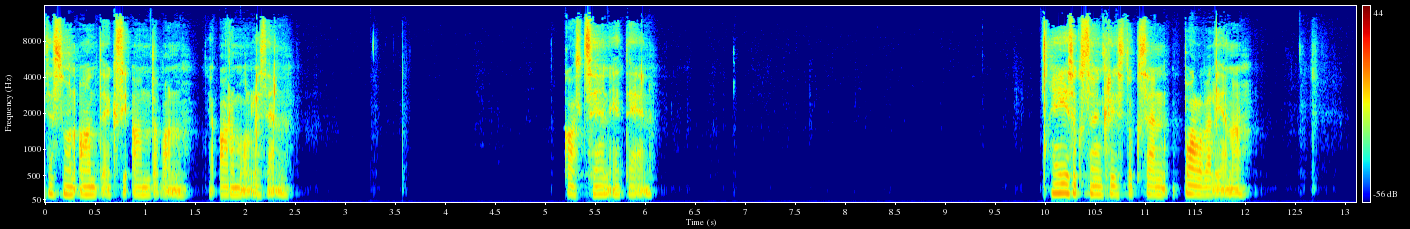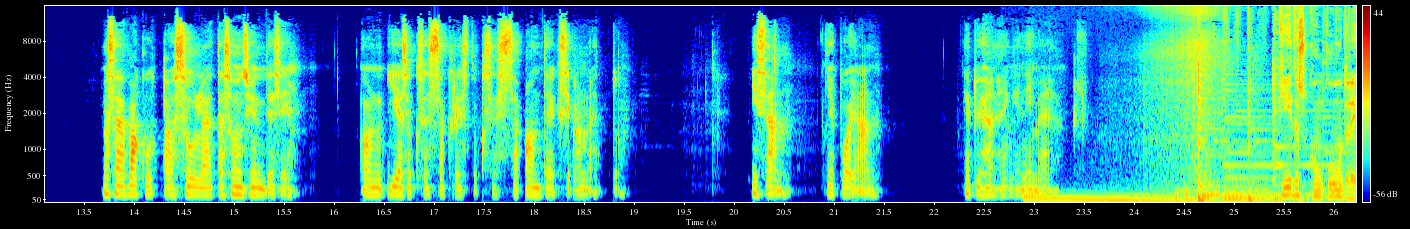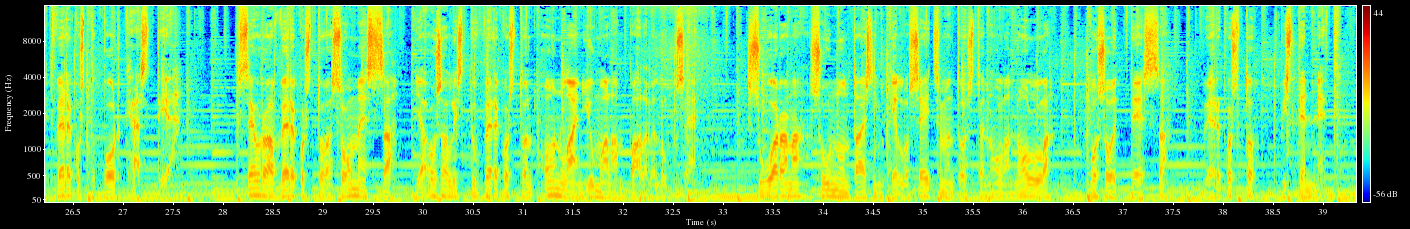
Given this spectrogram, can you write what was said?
se sun anteeksi antavan ja armollisen katseen eteen. Jeesuksen Kristuksen palvelijana Mä saan vakuuttaa sulle, että sun syntisi on Jeesuksessa Kristuksessa anteeksi annettu. Isän ja pojan ja pyhän hengen nimeen. Kiitos kun kuuntelit verkostopodcastia. Seuraa verkostoa somessa ja osallistu verkoston online Jumalan palvelukseen. Suorana sunnuntaisin kello 17.00 osoitteessa verkosto.net.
